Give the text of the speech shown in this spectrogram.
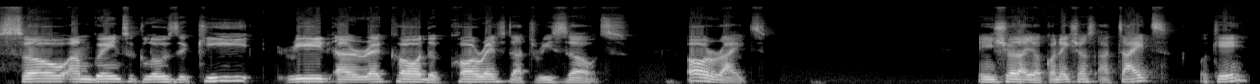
so I'm going to close the key, read and record the current that results. All right. Ensure that your connections are tight, okay?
